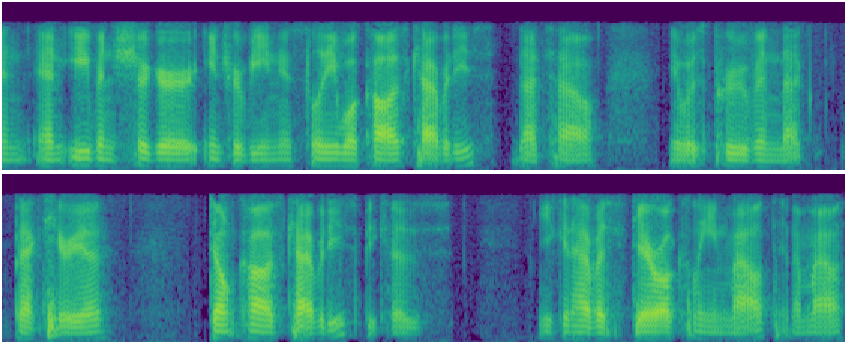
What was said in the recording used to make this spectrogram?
and and even sugar intravenously will cause cavities. That's how it was proven that bacteria don't cause cavities because you can have a sterile, clean mouth in a mouse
